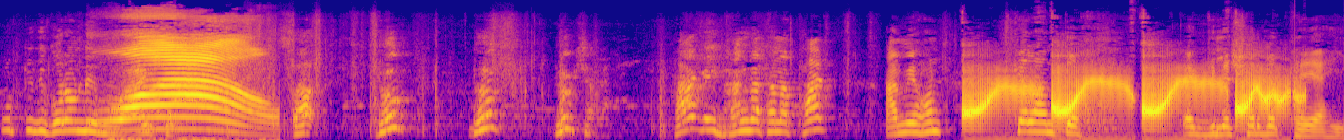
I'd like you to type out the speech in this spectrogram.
পুটকি দি গরম দিমু স্যার ঢুক ঢুক ঢুক থাক এই ভাঙ্গা থানা থাক। আমি এখন গেলাম তো এক গিলে শরবত খেয়ে আহি।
